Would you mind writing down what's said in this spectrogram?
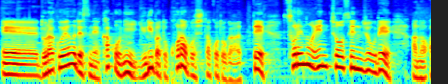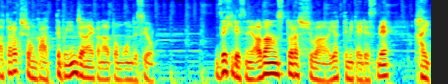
えー、ドラクエはですね過去にユニバとコラボしたことがあってそれの延長線上であのアトラクションがあってもいいんじゃないかなと思うんですよ。ぜひですねアバンストラッシュはやってみたいですね。はい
